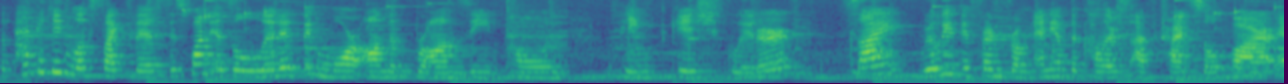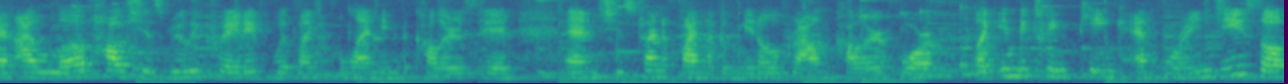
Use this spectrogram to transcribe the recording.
The packaging looks like this. This one is a little bit more on the bronzy tone pinkish glitter side really different from any of the colors I've tried so far. And I love how she's really creative with like blending the colors in. And she's trying to find like a middle ground color for like in between pink and orangey. So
